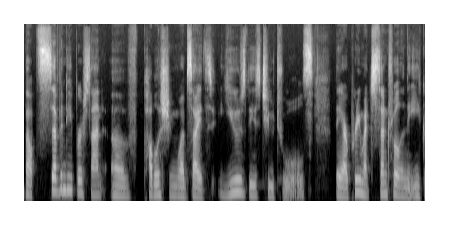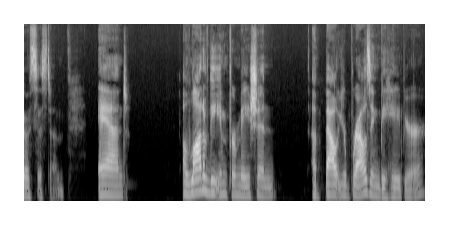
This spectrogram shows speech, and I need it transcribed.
About 70% of publishing websites use these two tools. They are pretty much central in the ecosystem. And a lot of the information about your browsing behavior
